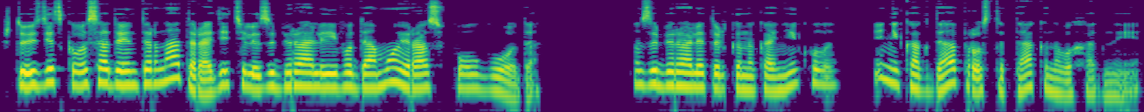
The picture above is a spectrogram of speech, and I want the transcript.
что из детского сада-интерната родители забирали его домой раз в полгода. Забирали только на каникулы и никогда просто так на выходные.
